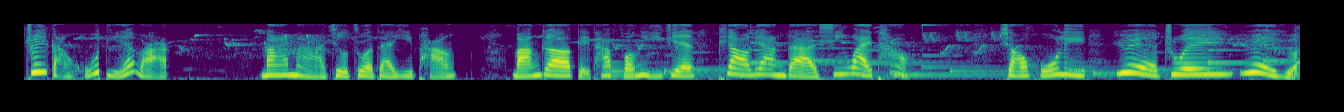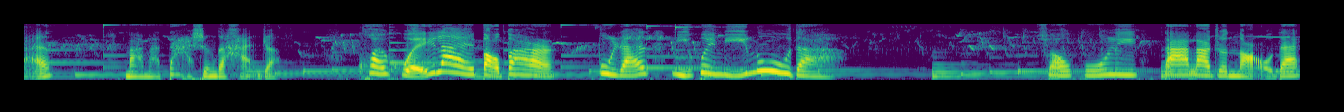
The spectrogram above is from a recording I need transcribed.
追赶蝴蝶玩。妈妈就坐在一旁，忙着给他缝一件漂亮的新外套。小狐狸越追越远，妈妈大声地喊着：“快回来，宝贝儿，不然你会迷路的。”小狐狸耷拉着脑袋，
